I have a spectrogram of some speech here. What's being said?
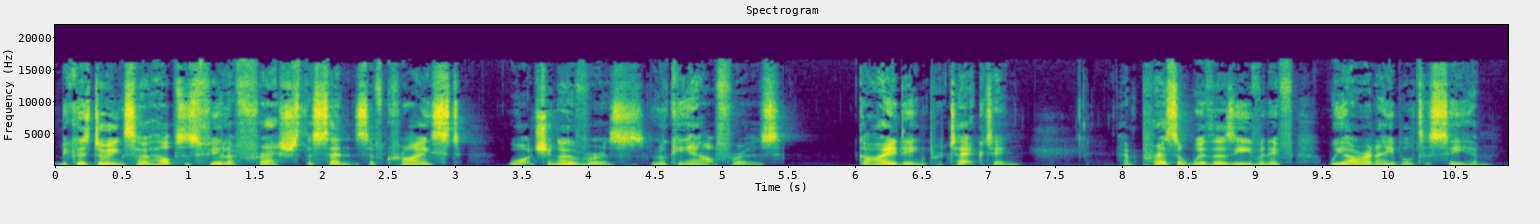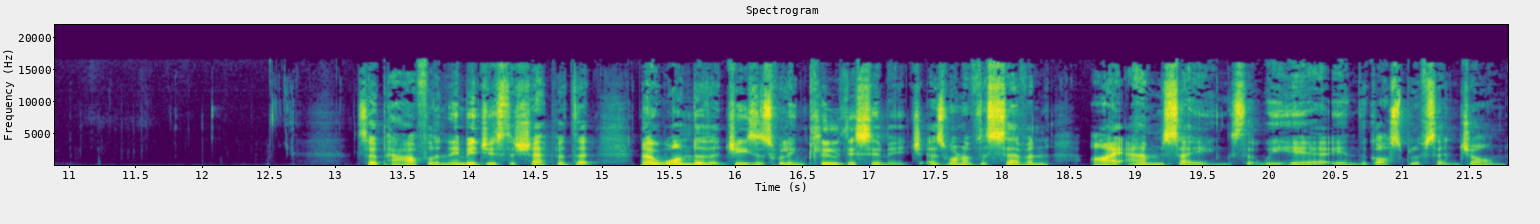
because doing so helps us feel afresh the sense of Christ watching over us, looking out for us, guiding, protecting, and present with us even if we are unable to see him. So powerful an image is the shepherd that no wonder that Jesus will include this image as one of the seven I am sayings that we hear in the Gospel of St. John.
